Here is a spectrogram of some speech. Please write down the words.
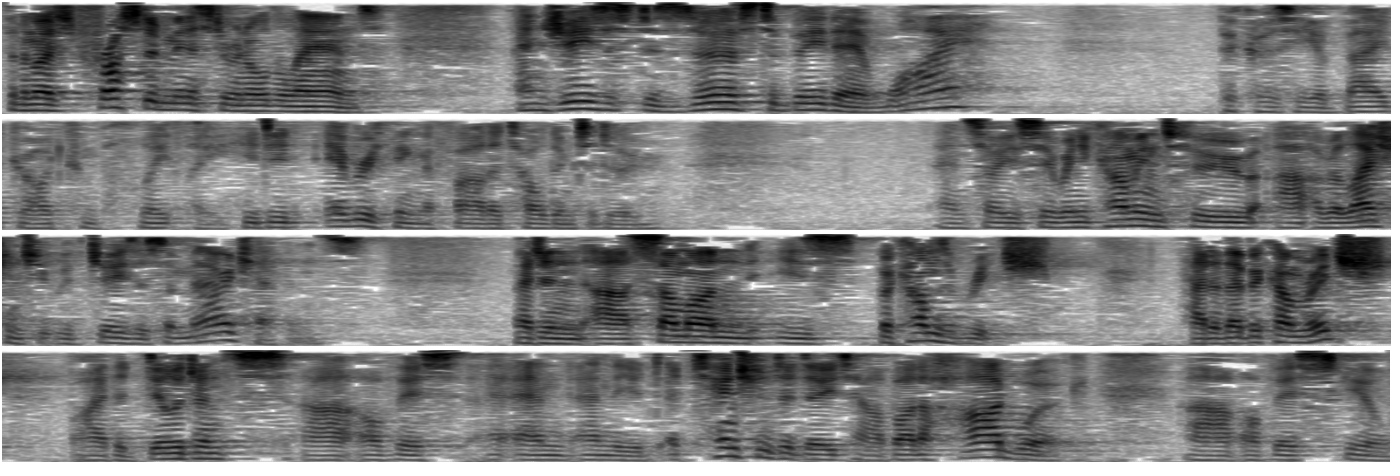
for the most trusted minister in all the land. And Jesus deserves to be there. Why? Because he obeyed God completely. He did everything the Father told him to do. And so you see, when you come into uh, a relationship with Jesus, a marriage happens. Imagine uh, someone is, becomes rich. How do they become rich? by the diligence uh, of this and, and the attention to detail, by the hard work uh, of their skill.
